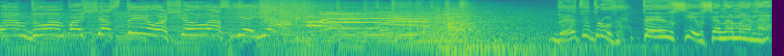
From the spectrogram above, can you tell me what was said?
Вам двом пощастило, що у вас є я! Де ти, друже? Ти усівся на мене.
